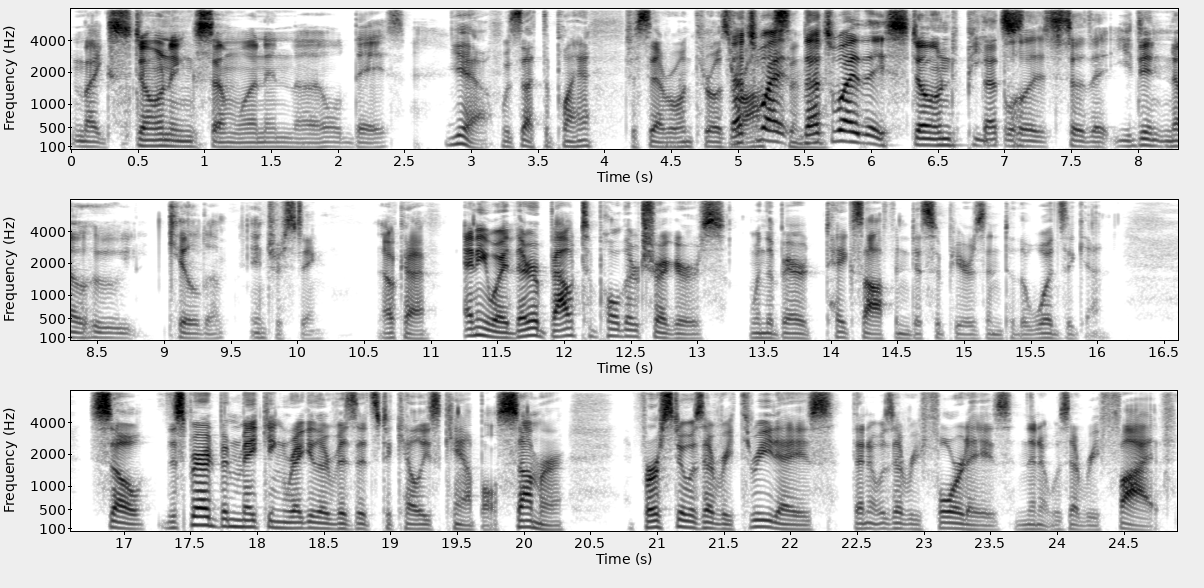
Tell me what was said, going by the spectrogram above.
like stoning someone in the old days. Yeah. Was that the plan? Just everyone throws That's rocks why. and That's why they stoned people is so that you didn't know who killed them. Interesting. Okay. Anyway, they're about to pull their triggers when the bear takes off and disappears into the woods again. So, this bear had been making regular visits to Kelly's camp all summer. At first, it was every three days, then it was every four days, and then it was every five.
